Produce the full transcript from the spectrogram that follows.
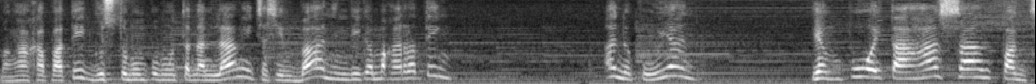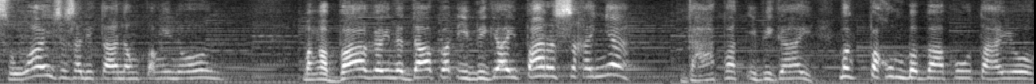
Mga kapatid, gusto mong pumunta ng langit sa simbahan, hindi ka makarating. Ano po yan? Yan po ay tahasan, pagsuway sa salita ng Panginoon. Mga bagay na dapat ibigay para sa Kanya, dapat ibigay. Magpakumbaba po tayo.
